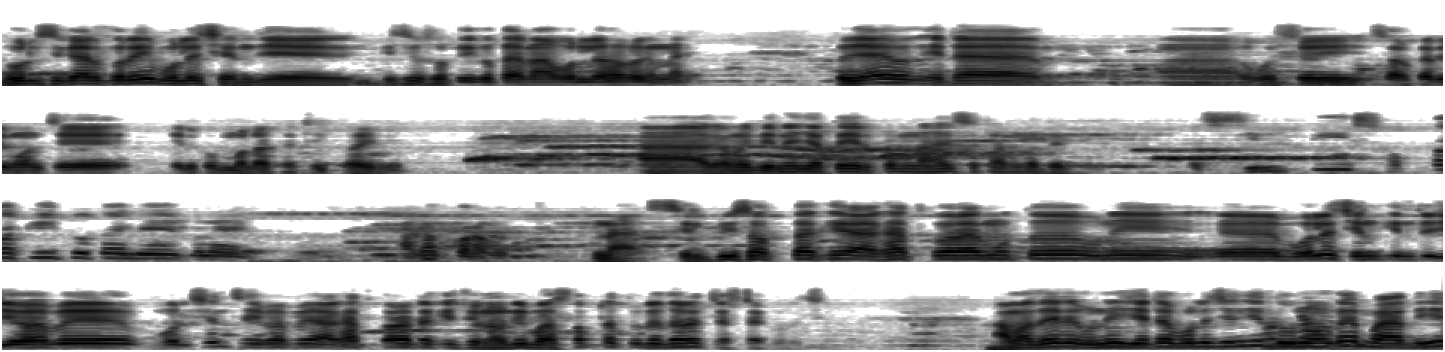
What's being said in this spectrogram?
ভুল স্বীকার করেই বলেছেন যে কিছু সত্যি কথা না বললে হবে না। তো যাই হোক এটা অবশ্যই সরকারি মঞ্চে এরকম বলাটা ঠিক হয়নি। আগামী দিনে যাতে এরকম না হয় সেটা আমরা দেখব। শিল্পী সত্তাকেই তো তাইলে মানে আঘাত করা হচ্ছে। না শিল্পী সত্তাকে আঘাত করার মতো উনি বলেছেন কিন্তু যেভাবে বলছেন সেইভাবে আঘাত করাটা কিছু না। উনি বাস্তবটা তুলে ধরার চেষ্টা করেছেন। আমাদের উনি যেটা বলেছেন যে দু নৌকায় পা দিয়ে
